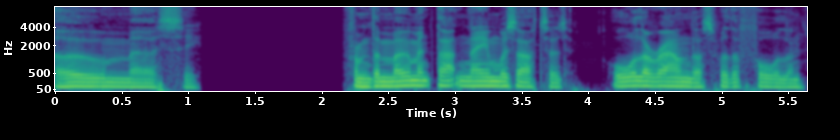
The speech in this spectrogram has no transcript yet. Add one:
Oh, mercy! From the moment that name was uttered, all around us were the fallen,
